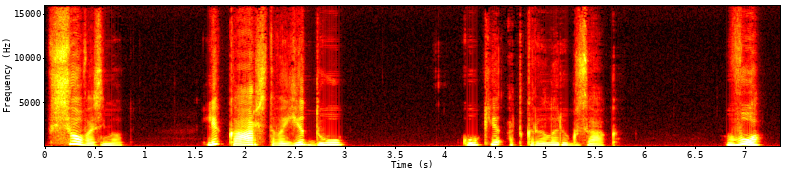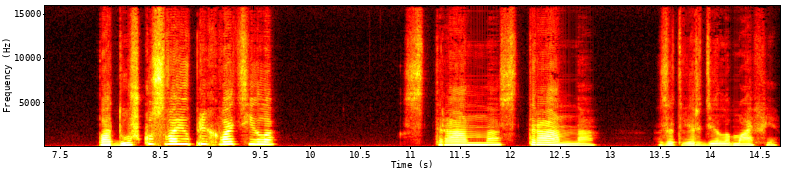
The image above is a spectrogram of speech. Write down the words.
Все возьмет. Лекарства, еду. Куки открыла рюкзак. Во, подушку свою прихватила. Странно, странно, затвердила Мафи.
